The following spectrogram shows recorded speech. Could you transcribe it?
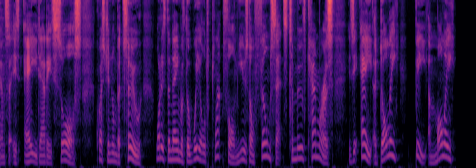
The answer is A, Daddies Sauce. Question number two What is the name of the wheeled platform used on film sets to move cameras? Is it A, a dolly, B, a molly,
